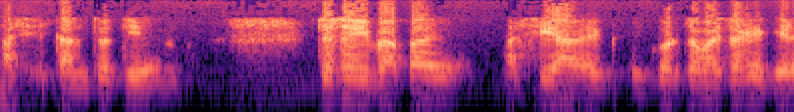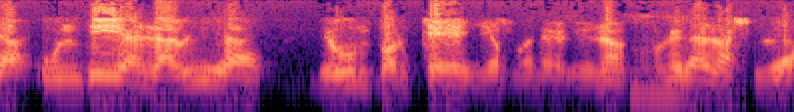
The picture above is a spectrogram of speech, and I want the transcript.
hace tanto tiempo. Entonces mi papá hacía el, cortometraje que era un día en la vida de un porteño, ponerle, ¿no? Porque era de la ciudad.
